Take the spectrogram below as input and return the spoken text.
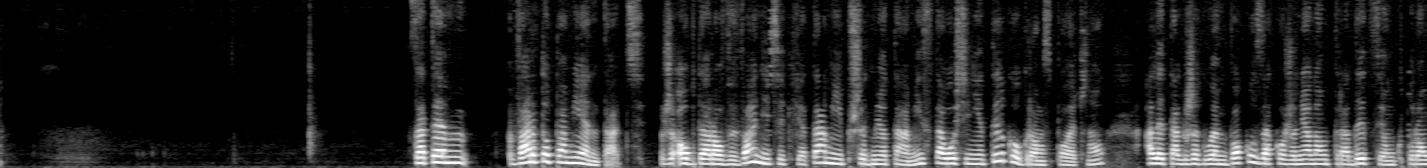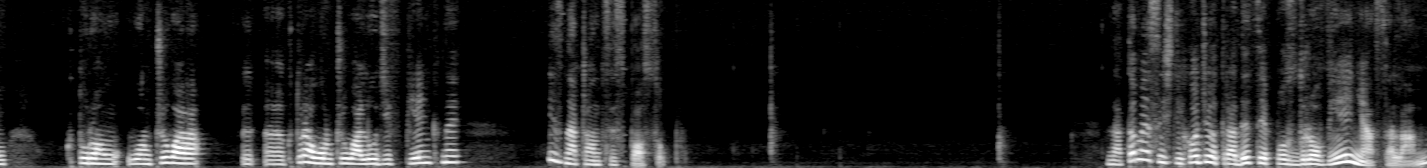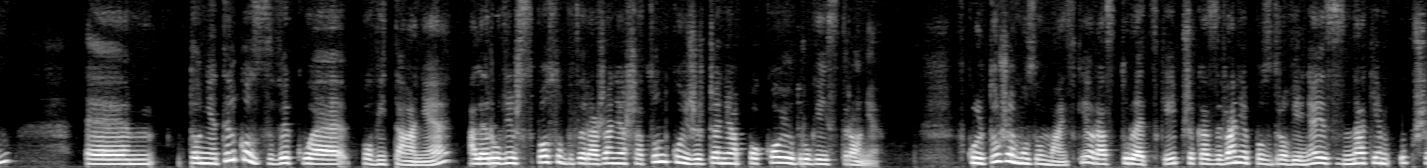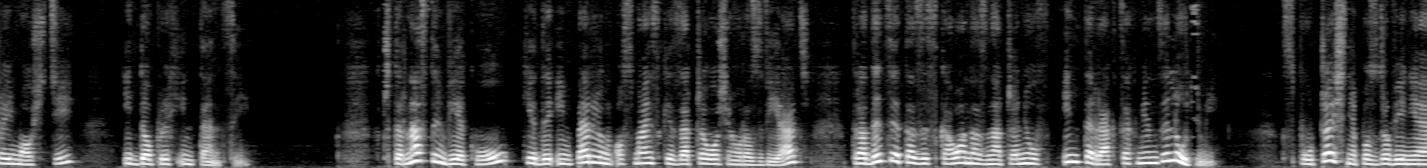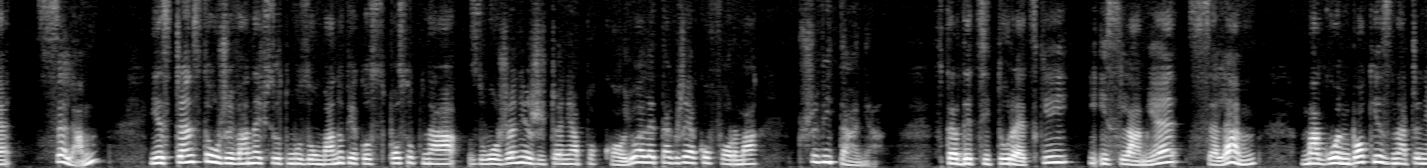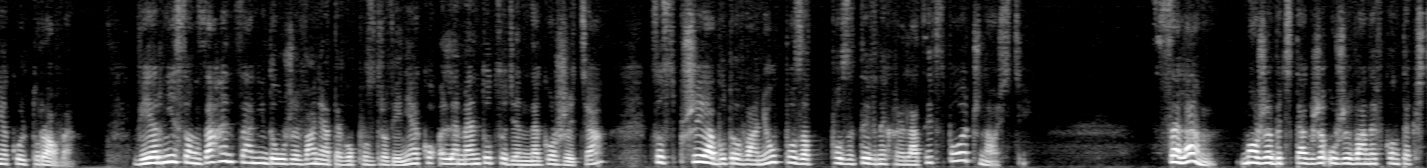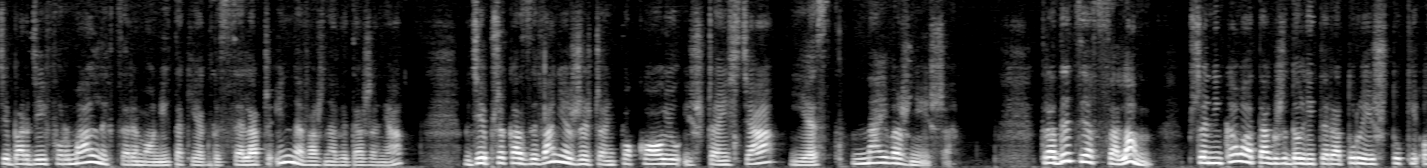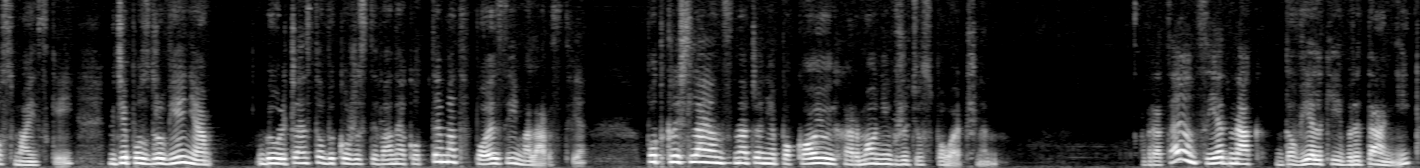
Zatem warto pamiętać, że obdarowywanie się kwiatami i przedmiotami stało się nie tylko grą społeczną, ale także głęboko zakorzenioną tradycją, którą, którą łączyła, e, która łączyła ludzi w piękny i znaczący sposób. Natomiast jeśli chodzi o tradycję pozdrowienia salam, to nie tylko zwykłe powitanie, ale również sposób wyrażania szacunku i życzenia pokoju drugiej stronie. W kulturze muzułmańskiej oraz tureckiej przekazywanie pozdrowienia jest znakiem uprzejmości i dobrych intencji. W XIV wieku, kiedy Imperium Osmańskie zaczęło się rozwijać, tradycja ta zyskała na znaczeniu w interakcjach między ludźmi. Współcześnie pozdrowienie selam jest często używane wśród muzułmanów jako sposób na złożenie życzenia pokoju, ale także jako forma przywitania. W tradycji tureckiej i islamie selam ma głębokie znaczenie kulturowe. Wierni są zachęcani do używania tego pozdrowienia jako elementu codziennego życia, co sprzyja budowaniu pozytywnych relacji w społeczności. Salam może być także używane w kontekście bardziej formalnych ceremonii, takich jak wesela czy inne ważne wydarzenia, gdzie przekazywanie życzeń pokoju i szczęścia jest najważniejsze. Tradycja salam przenikała także do literatury i sztuki osmańskiej, gdzie pozdrowienia były często wykorzystywane jako temat w poezji i malarstwie, podkreślając znaczenie pokoju i harmonii w życiu społecznym. Wracając jednak do Wielkiej Brytanii,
